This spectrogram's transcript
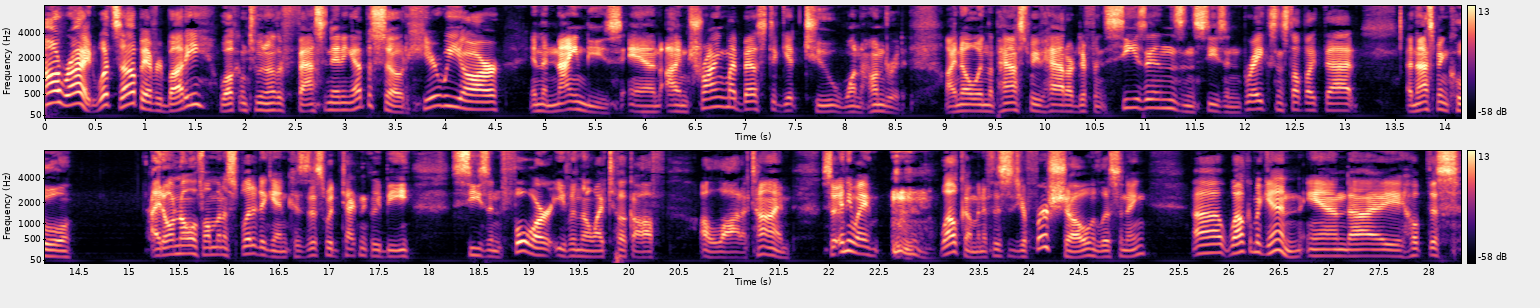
All right, what's up, everybody? Welcome to another fascinating episode. Here we are in the 90s, and I'm trying my best to get to 100. I know in the past we've had our different seasons and season breaks and stuff like that, and that's been cool. I don't know if I'm going to split it again because this would technically be season four, even though I took off a lot of time. So, anyway, welcome. And if this is your first show listening, uh, welcome again, and I hope this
